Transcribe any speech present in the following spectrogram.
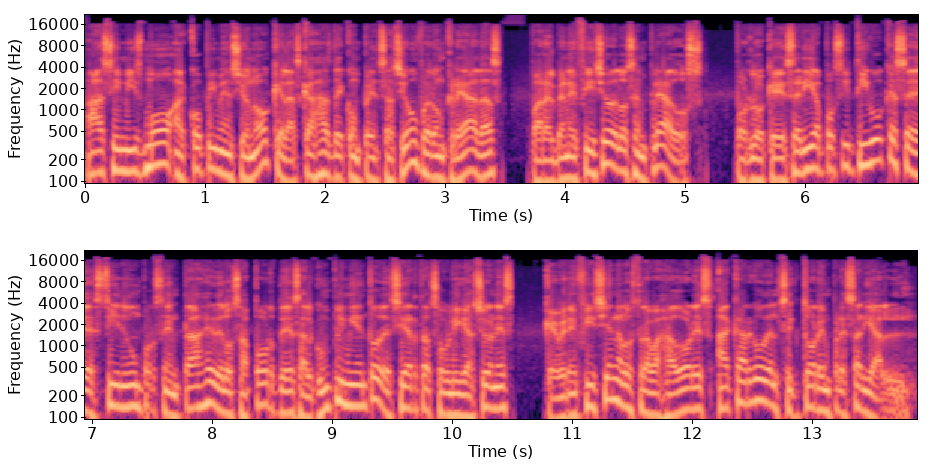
Asimismo, ACOPI mencionó que las cajas de compensación fueron creadas para el beneficio de los empleados, por lo que sería positivo que se destine un porcentaje de los aportes al cumplimiento de ciertas obligaciones que benefician a los trabajadores a cargo del sector empresarial.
